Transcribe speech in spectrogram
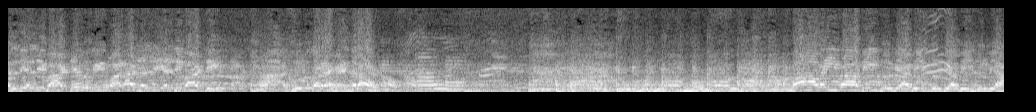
जल्दी जल्दी बांटे बुकिंग वाला जल्दी जल्दी बांटे हाँ शुरू कर रहे हैं चलाओ वाह भाई वाह बीस रुपया बीस रुपया बीस रुपया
